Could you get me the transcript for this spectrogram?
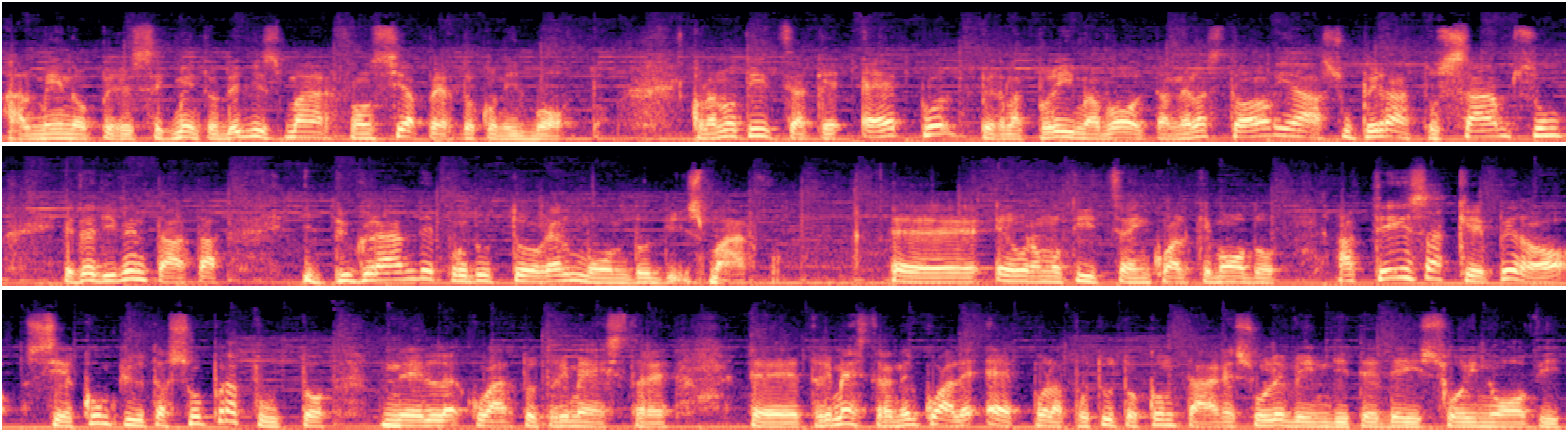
almeno per il segmento degli smartphone, si è aperto con il botto, con la notizia che Apple per la prima volta nella storia ha superato Samsung ed è diventata il più grande produttore al mondo di smartphone. Eh, è una notizia in qualche modo attesa che però si è compiuta soprattutto nel quarto trimestre, eh, trimestre nel quale Apple ha potuto contare sulle vendite dei suoi nuovi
